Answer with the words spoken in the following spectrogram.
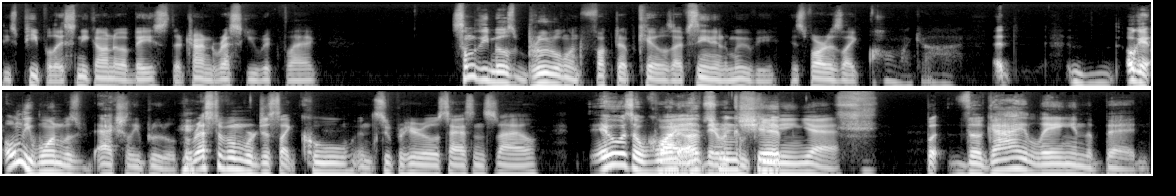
these people, they sneak onto a base. They're trying to rescue Rick Flag. Some of the most brutal and fucked up kills I've seen in a movie, as far as like Oh my god. Okay, only one was actually brutal. The rest of them were just like cool and superhero assassin style. It was a one up. they were competing, yeah. But the guy laying in the bed,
